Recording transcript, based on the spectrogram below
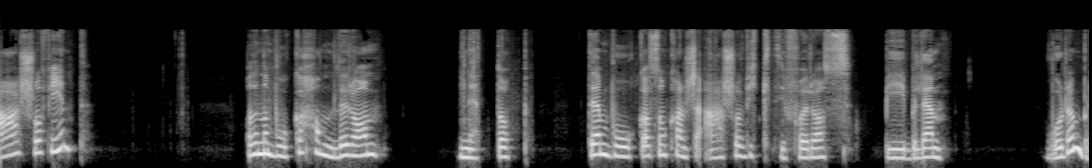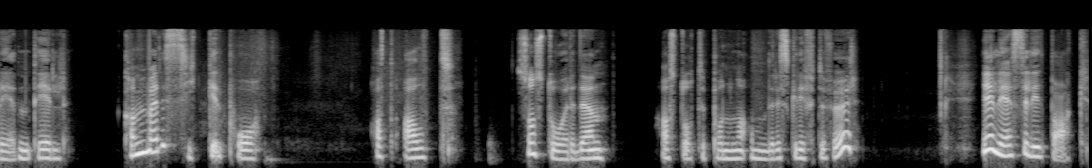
er så fint. Og denne boka handler om nettopp den boka som kanskje er så viktig for oss, Bibelen. Hvordan ble den til? Kan vi være sikre på at alt som står i den, har stått på noen andre skrifter før? Jeg leser litt bak.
